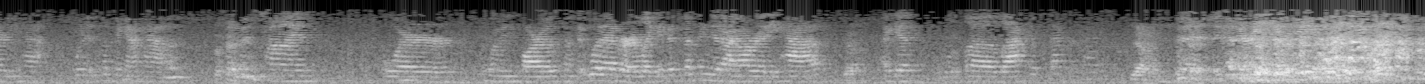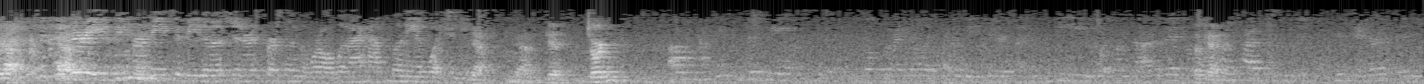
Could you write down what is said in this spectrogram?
already have, when it's something I have, so Okay. if it's time or when we borrow something, whatever. Like if it's something that I already have, Yeah. I guess uh, lack of sacrifice. Yeah. It's very easy. Yeah. It's very easy for me to be the most generous person in the world when I have plenty of what you need. Yeah. Yeah. Good. Jordan? Um, I think just being able to also I know like one of these years I see what comes out of it. Okay. Sometimes when you just you're generous and you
